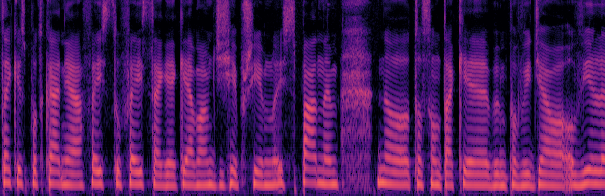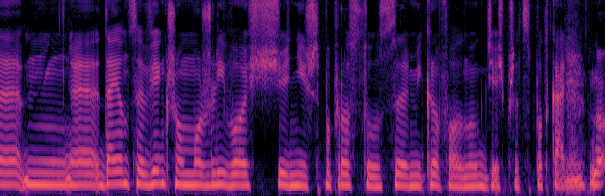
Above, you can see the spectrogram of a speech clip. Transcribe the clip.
takie spotkania face to face, tak jak ja mam dzisiaj przyjemność z panem, no to są takie, bym powiedziała, o wiele mm, e, dające większą możliwość niż po prostu z mikrofonu gdzieś przed spotkaniem spotkaniem. No,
